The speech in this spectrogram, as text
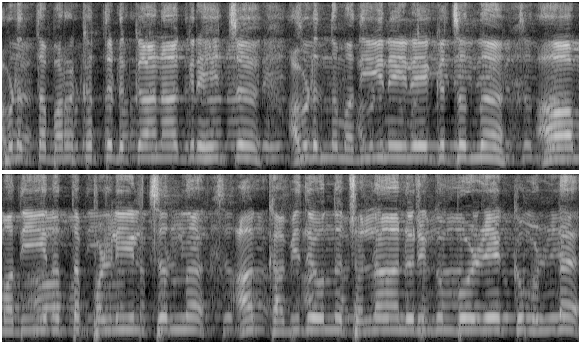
അവിടുത്തെ ബറക്കത്തെടുക്കാൻ ആഗ്രഹിച്ച് അവിടുന്ന് മദീനയിലേക്ക് ചെന്ന് ആ മദീനത്തെ പള്ളിയിൽ ചെന്ന് ആ കവിത ഒന്ന് ചൊല്ലാൻ ഒരുങ്ങുമ്പോഴേക്കുമുണ്ട്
